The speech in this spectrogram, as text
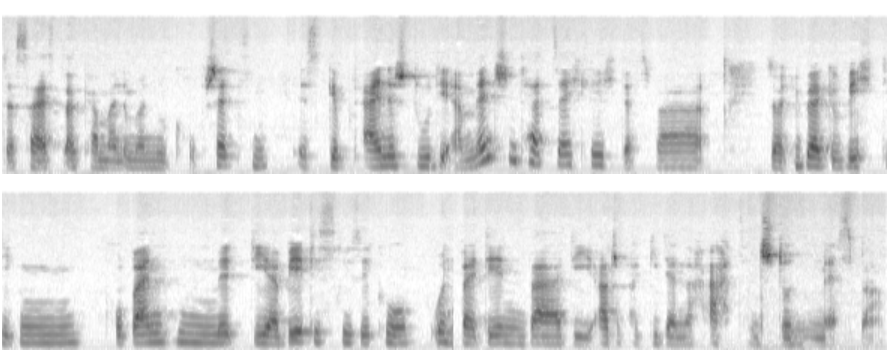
das heißt, da kann man immer nur grob schätzen. Es gibt eine Studie am Menschen tatsächlich, das war so ein übergewichtigen Probanden mit Diabetesrisiko und bei denen war die Autophagie dann nach 18 Stunden messbar.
